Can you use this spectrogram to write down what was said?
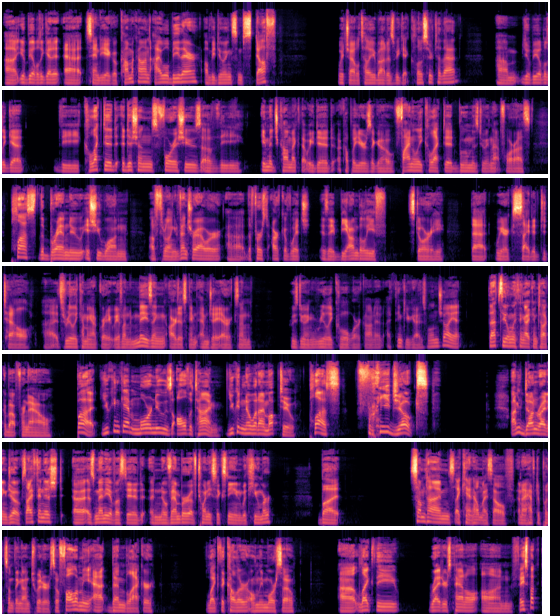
Uh, you'll be able to get it at San Diego Comic Con. I will be there. I'll be doing some stuff, which I will tell you about as we get closer to that. Um, you'll be able to get the collected editions, four issues of the image comic that we did a couple years ago. Finally collected. Boom is doing that for us. Plus the brand new issue one of Thrilling Adventure Hour, uh, the first arc of which is a Beyond Belief story that we are excited to tell. Uh, it's really coming out great. We have an amazing artist named MJ Erickson who's doing really cool work on it. I think you guys will enjoy it. That's the only thing I can talk about for now. But you can get more news all the time. You can know what I'm up to, plus free jokes. I'm done writing jokes. I finished, uh, as many of us did, in November of 2016 with humor but sometimes I can't help myself and I have to put something on Twitter. So follow me at Ben Blacker, like the color, only more so. Uh, like the writers panel on Facebook.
